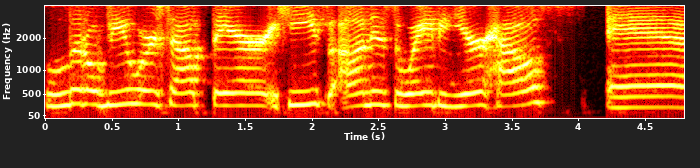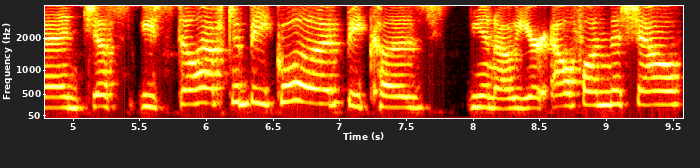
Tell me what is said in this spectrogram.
little viewers out there, he's on his way to your house. And just, you still have to be good because, you know, your elf on the shelf,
